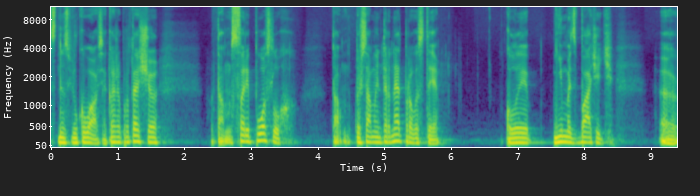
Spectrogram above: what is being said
з ним спілкувався. Каже про те, що там в сфері послуг, там той ж самий інтернет провести, коли німець бачить е,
